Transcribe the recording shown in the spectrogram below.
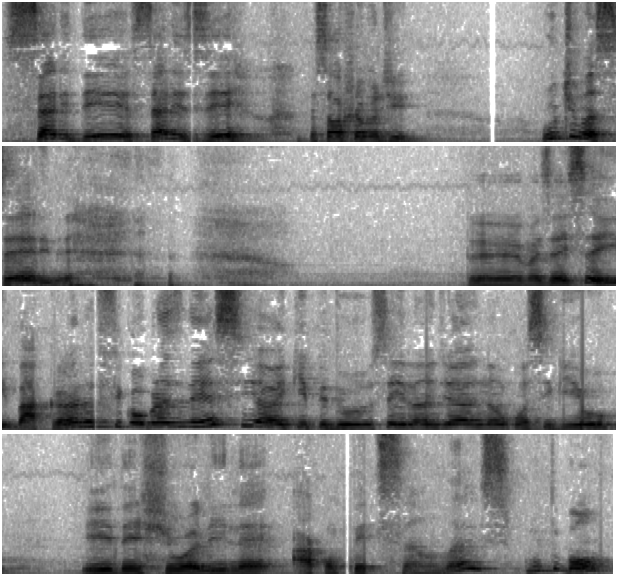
Série D, Série Z, o pessoal chama de última série, né? É, mas é isso aí, bacana. Ficou o Brasilense, a equipe do Ceilândia não conseguiu e deixou ali, né, a competição. Mas muito bom.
